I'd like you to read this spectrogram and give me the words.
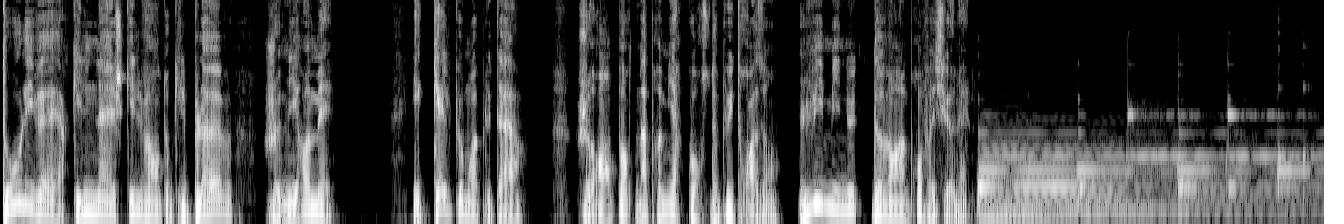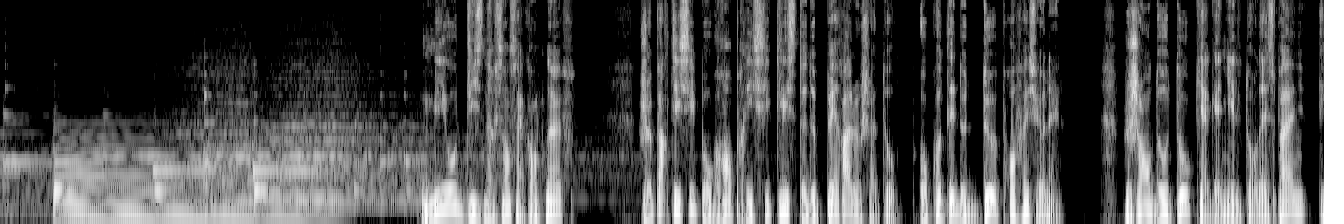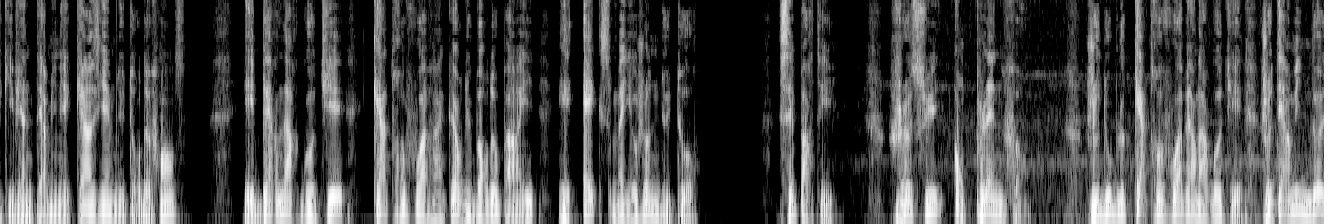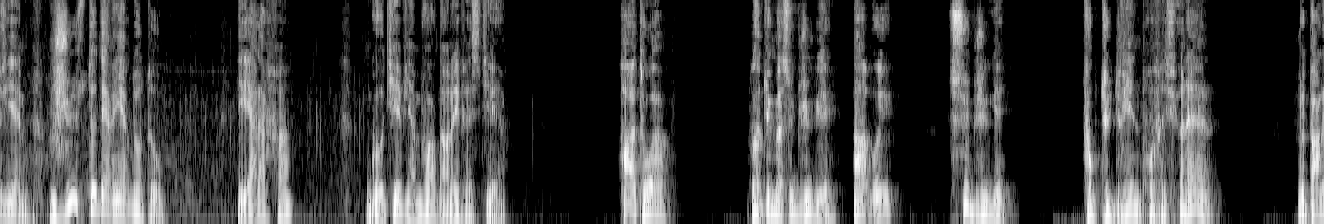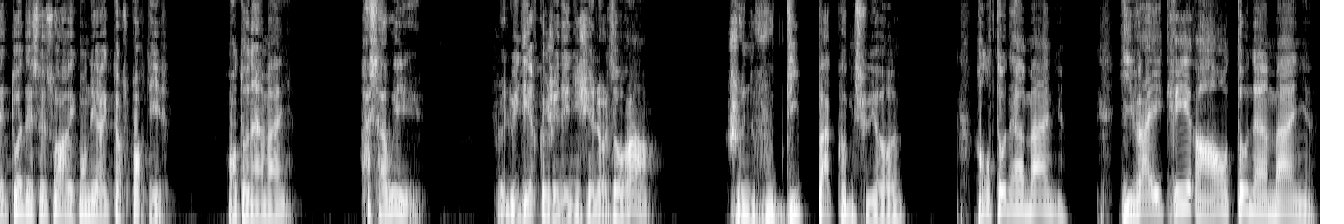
Tout l'hiver, qu'il neige, qu'il vente ou qu'il pleuve, je m'y remets. Et quelques mois plus tard, je remporte ma première course depuis trois ans. Huit minutes devant un professionnel. Mi-août 1959, je participe au Grand Prix cycliste de Péra-le-Château, aux côtés de deux professionnels. Jean Dotto, qui a gagné le Tour d'Espagne et qui vient de terminer 15e du Tour de France, et Bernard Gauthier, quatre fois vainqueur du Bordeaux-Paris et ex-maillot jaune du Tour. C'est parti. Je suis en pleine forme. Je double quatre fois Bernard Gauthier. Je termine deuxième, juste derrière Dotto. Et à la fin, Gauthier vient me voir dans les vestiaires. Ah toi? Toi tu m'as subjugué. Ah oui, subjugué. Faut que tu deviennes professionnel. Je parler de toi dès ce soir avec mon directeur sportif, Antonin Magne. Ah ça oui, je vais lui dire que j'ai déniché l'Olzora. Je ne vous dis pas comme je suis heureux. Antonin Magne, il va écrire à Antonin Magne.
